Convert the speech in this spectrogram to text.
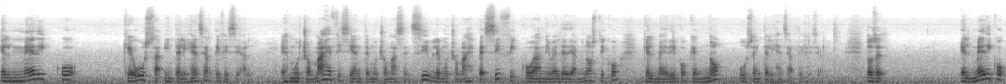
el médico que usa inteligencia artificial es mucho más eficiente, mucho más sensible, mucho más específico a nivel de diagnóstico que el médico que no usa inteligencia artificial. Entonces, el médico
